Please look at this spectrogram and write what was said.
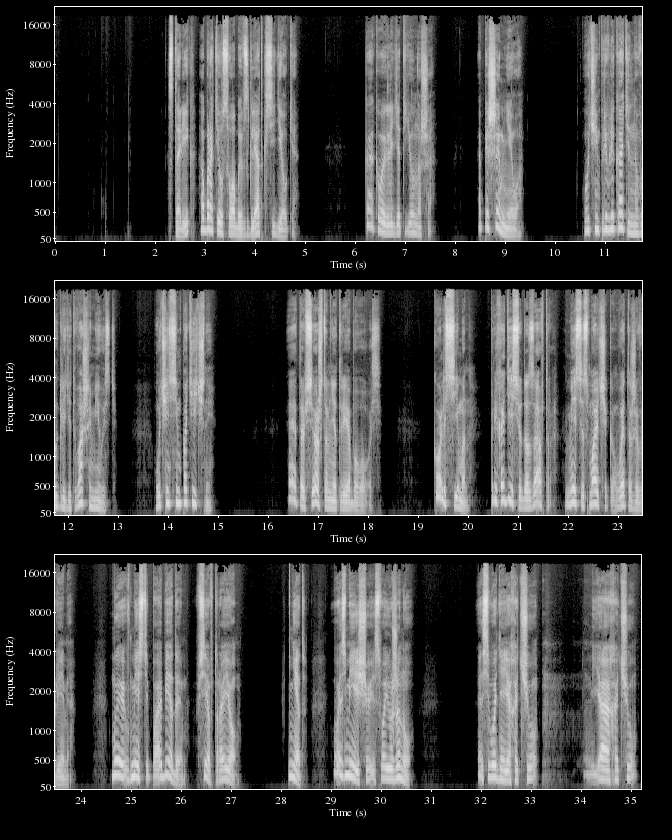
Старик обратил слабый взгляд к сиделке. «Как выглядит юноша? Опиши мне его». «Очень привлекательно выглядит ваша милость. Очень симпатичный». «Это все, что мне требовалось. Коль Симон, приходи сюда завтра вместе с мальчиком в это же время. Мы вместе пообедаем, все втроем. Нет, возьми еще и свою жену. А сегодня я хочу... Я хочу...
